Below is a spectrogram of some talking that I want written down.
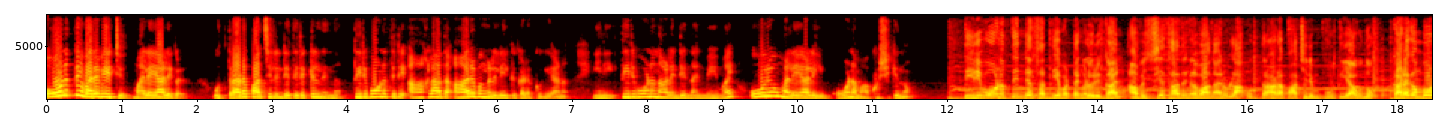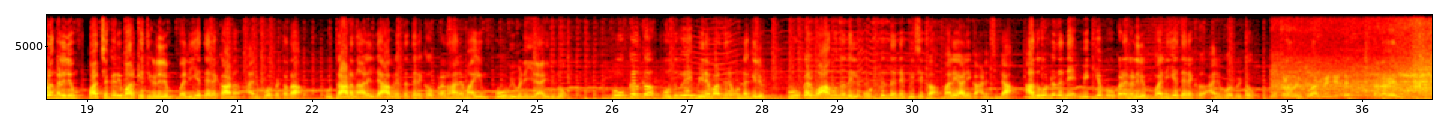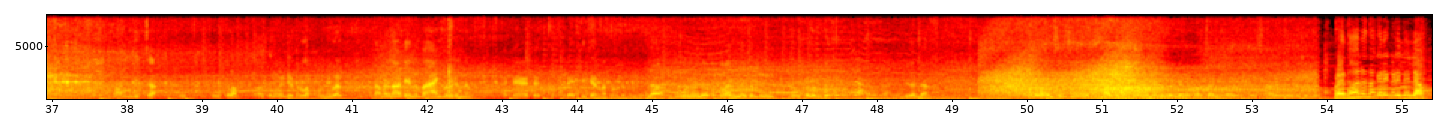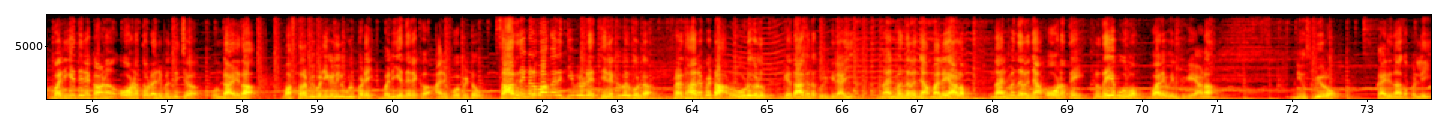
ഓണത്തെ വരവേറ്റ് മലയാളികൾ. ഉത്രാടപ്പാച്ചിലിന്റെ തിരക്കിൽ നിന്ന് തിരുവോണത്തിന്റെ ആഹ്ലാദ ആരവങ്ങളിലേക്ക് കടക്കുകയാണ്. ഇനി തിരുവോണ നാളിന്റെ നന്മയുമായി ഓരോ മലയാളിയും ഓണം ആഘോഷിക്കുന്നു. തിരുവോണത്തിന്റെ സദ്യവട്ടങ്ങൾ ഒരുക്കാൻ അവശ്യ സാധനങ്ങൾ വാങ്ങാനുള്ള ഉത്രാടപ്പാച്ചിലും പൂർത്തിയാകുന്നു കടകമ്പോളങ്ങളിലും പച്ചക്കറി മാർക്കറ്റുകളിലും വലിയ തിരക്കാണ് അനുഭവപ്പെട്ടത്. ഉത്രാടനാളിൽ രാവിലത്തെ തിരക്ക് പ്രധാനമായും പൂവിപണിയിലായിരുന്നു. പൂക്കൾക്ക് പൊതുവെ വിലവർധനമുണ്ടെങ്കിലും പൂക്കൾ വാങ്ങുന്നതിൽ ഒട്ടും തന്നെ പിശുക്ക് മലയാളി കാണിച്ചില്ല. അതുകൊണ്ട് തന്നെ മിക്ക പൂക്കടകളിലും വലിയ തിരക്ക് അനുഭവപ്പെട്ടു. പൂക്കളം ഒരുക്കുവാൻ വേണ്ടിയിട്ട് പൂക്കളത്തിന് വേണ്ടിയിട്ടുള്ള പൂവുകൾ തമിഴ്നാട്ടിൽ നിന്നും ബാംഗ്ലൂരിൽ നിന്നും ഒക്കെ ആയിട്ട് ഇവിടെ എത്തിച്ചേർന്നിട്ടുണ്ട്. എല്ലാ പൂവുകളുണ്ട്. പത്ത് പതിനഞ്ച് പൂ പൂക്കളുണ്ട്. ഇതെല്ലാം അതനുസരിച്ച് കുറച്ചാണ് സാധനങ്ങൾ കൊടുക്കുന്നത് പ്രധാന നഗരങ്ങളിലെല്ലാം വലിയ തിരക്കാണ് ഓണത്തോടനുബന്ധിച്ച് ഉണ്ടായത്. വസ്ത്രവിപണികളിൽ ഉൾപ്പെടെ വലിയ തിരക്ക് അനുഭവപ്പെട്ടു. സാധനങ്ങൾ വാങ്ങാനെത്തിയവരുടെ തിരക്കുകൾ കൊണ്ട് പ്രധാനപ്പെട്ട റോഡുകളും ഗതാഗത കുരുക്കിലായി നന്മ നിറഞ്ഞ മലയാളം നന്മ നിറഞ്ഞ ഓണത്തെ ഹൃദയപൂർവം വരവേൽക്കുകയാണ്. News bureau Karunagappally.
